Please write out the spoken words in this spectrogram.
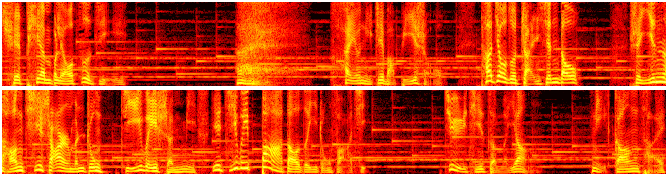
却骗不了自己。唉，还有你这把匕首，它叫做斩仙刀，是阴行七十二门中极为神秘也极为霸道的一种法器。具体怎么样？你刚才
